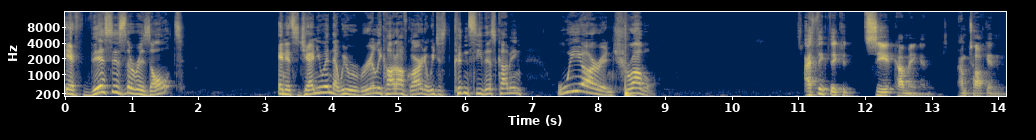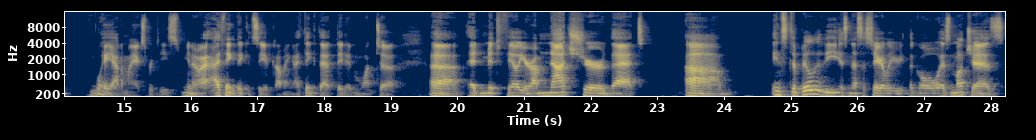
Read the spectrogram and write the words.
If this is the result, and it's genuine that we were really caught off guard and we just couldn't see this coming, we are in trouble. I think they could see it coming, and I'm talking way out of my expertise. You know, I, I, think they could see it coming. I think that they didn't want to uh, admit failure. I'm not sure that um, instability is necessarily the goal as much as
